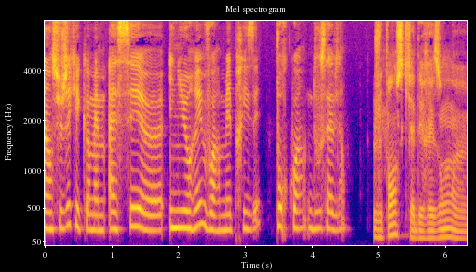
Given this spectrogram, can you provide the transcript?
un sujet qui est quand même assez euh, ignoré, voire méprisé. Pourquoi? D'où ça vient? Je pense qu'il y a des raisons euh,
